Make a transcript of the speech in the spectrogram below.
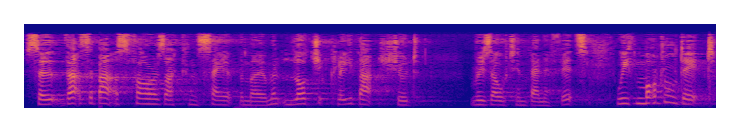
So that's about as far as I can say at the moment. Logically, that should result in benefits. We've modelled it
